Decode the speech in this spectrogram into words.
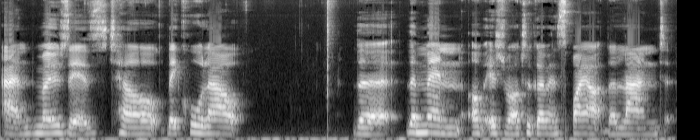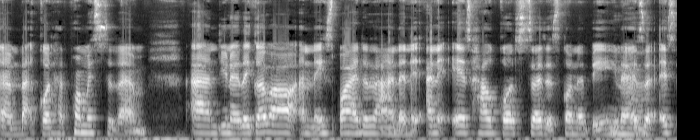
and Moses tell they call out the the men of Israel to go and spy out the land um, that God had promised to them, and you know they go out and they spy the land, and it, and it is how God says it's going to be. You know, it's, it's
